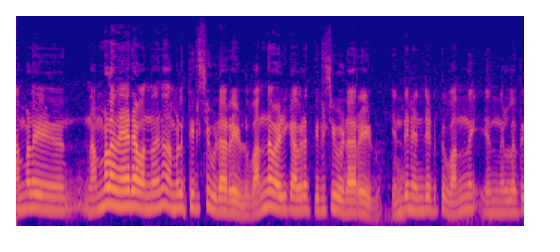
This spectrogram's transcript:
നമ്മൾ നമ്മളെ നേരെ വന്നതിന് നമ്മൾ തിരിച്ചു വിടാറേ ഉള്ളൂ. വന്ന വഴിക്ക് അവരെ തിരിച്ചു വിടാറേ ഉള്ളൂ. എന്തിനെന്റെ അടുത്ത് വന്ന് എന്നുള്ളത്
